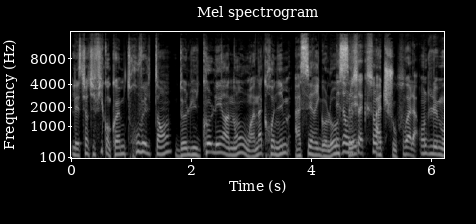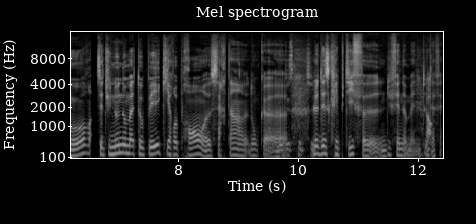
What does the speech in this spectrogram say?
Les scientifiques ont quand même trouvé le temps de lui coller un nom ou un acronyme assez rigolo. C'est Hatchou. Voilà, on de l'humour. C'est une onomatopée qui reprend euh, certains donc le descriptif, du phénomène, tout à fait.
